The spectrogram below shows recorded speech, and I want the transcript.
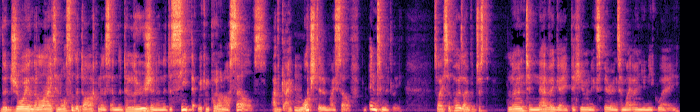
the joy and the light and also the darkness and the delusion and the deceit that we can put on ourselves. I've, I've mm. watched it in myself intimately. So I suppose I've just learned to navigate the human experience in my own unique way.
